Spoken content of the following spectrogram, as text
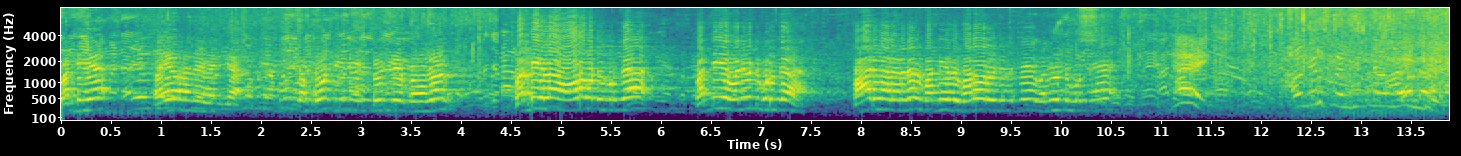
வண்டியை தயார் வைங்க இந்த போட்டியினை வண்டியெல்லாம் ஓர கொடுங்க. வண்டியை வழிவிட்டு கொடுங்க பார்வையாளர்கள் வண்டிகள் வர வர கொடுங்க. வழிவிட்டு கொடுங்க அவன் நிறுத்து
